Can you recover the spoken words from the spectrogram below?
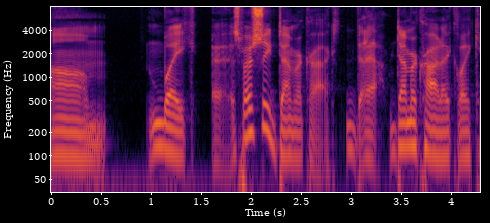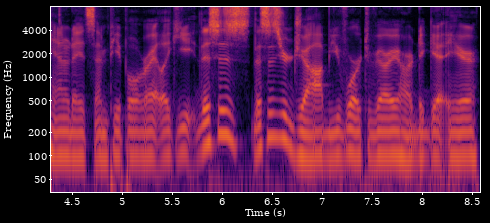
Um, like especially Democrats, Democratic like candidates and people, right? Like you, this is this is your job. You've worked very hard to get here.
